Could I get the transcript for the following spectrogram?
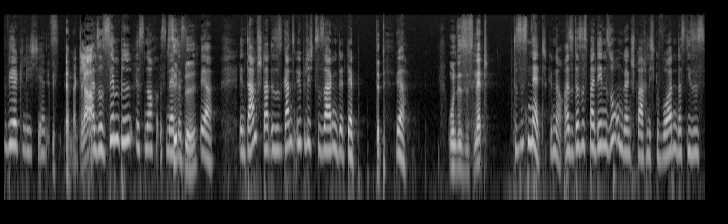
Wirklich jetzt. Ja, na klar. Also simpel ist noch ist nettes. Simpel? Ja. In Darmstadt ist es ganz üblich zu sagen, der Depp. Das- Ja. Und es ist nett. Das ist nett, genau. Also das ist bei denen so umgangssprachlich geworden, dass dieses,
